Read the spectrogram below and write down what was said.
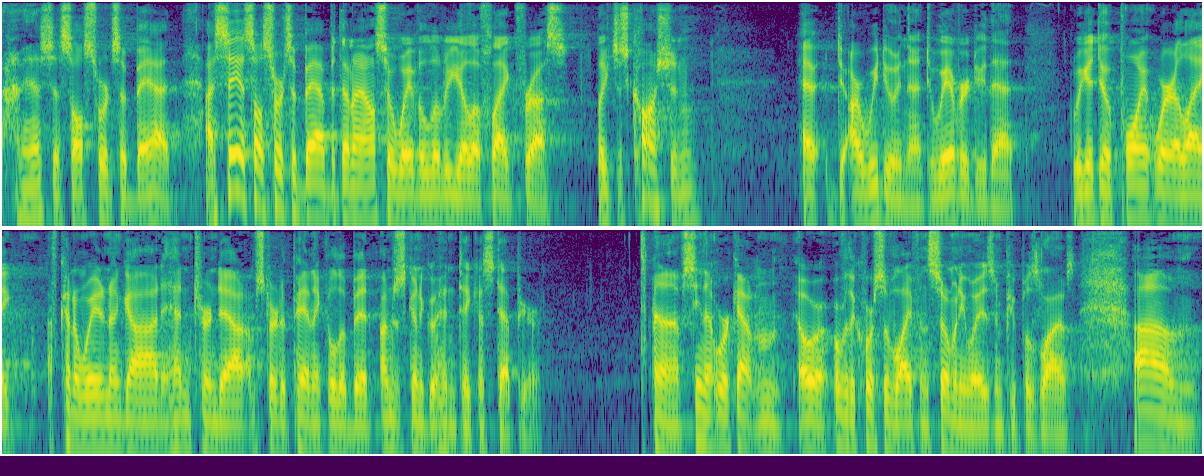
I mean, that's just all sorts of bad. I say it's all sorts of bad, but then I also wave a little yellow flag for us. Like, just caution. Are we doing that? Do we ever do that? We get to a point where like I've kind of waited on God, it hadn't turned out, I'm starting to panic a little bit. I'm just going to go ahead and take a step here. Uh, I've seen that work out in, over the course of life in so many ways in people's lives. Um,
